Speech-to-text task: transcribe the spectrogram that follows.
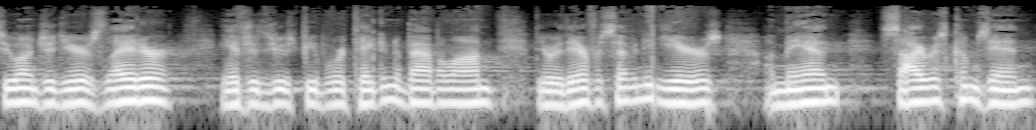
200 years later, after the Jewish people were taken to Babylon, they were there for 70 years. A man, Cyrus, comes in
